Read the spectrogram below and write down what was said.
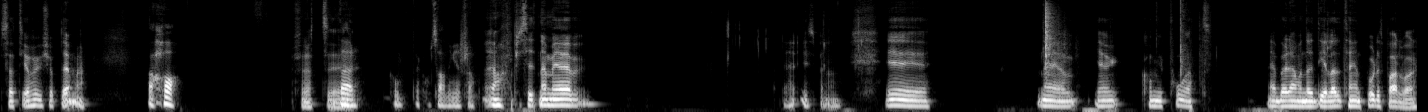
Så att jag har ju köpt det med. Jaha, För att... eh, där kom, där kom sanningen fram. Ja, precis. Nej, men jag... Det här är spännande. Eh, nej, jag, jag kom ju på att när jag började använda det delade tangentbordet på allvar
